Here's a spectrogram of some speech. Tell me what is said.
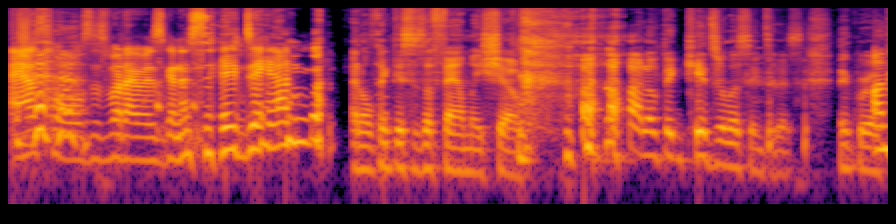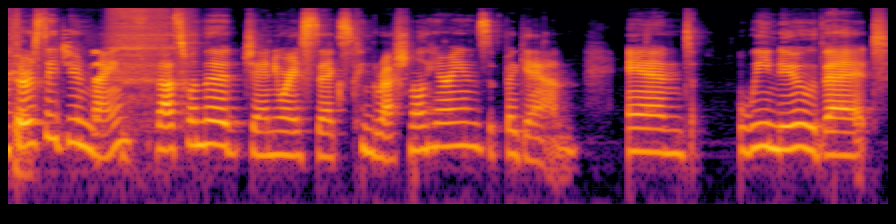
Assholes is what I was going to say, Dan. I don't think this is a family show. I don't think kids are listening to this. I think we're okay. On Thursday, June 9th, that's when the January 6th congressional hearings began. And we knew that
